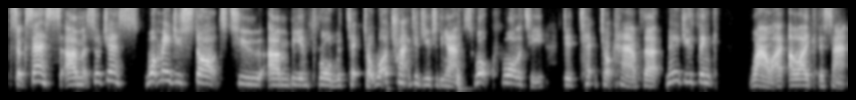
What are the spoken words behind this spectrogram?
success. Um, so, Jess, what made you start to um, be enthralled with TikTok? What attracted you to the apps? What quality did TikTok have that made you think, wow, I, I like this app.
